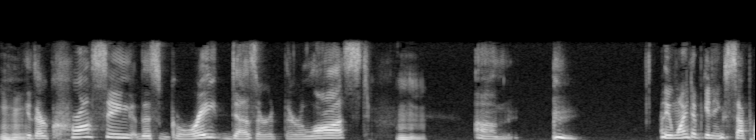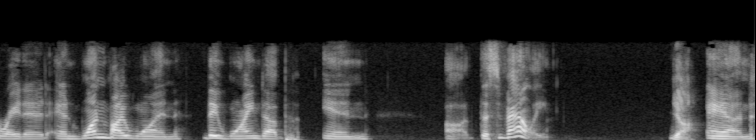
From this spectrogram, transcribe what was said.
Mhm, they're crossing this great desert. They're lost. mhm. um, they wind up getting separated, and one by one, they wind up in uh, this valley. Yeah. And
